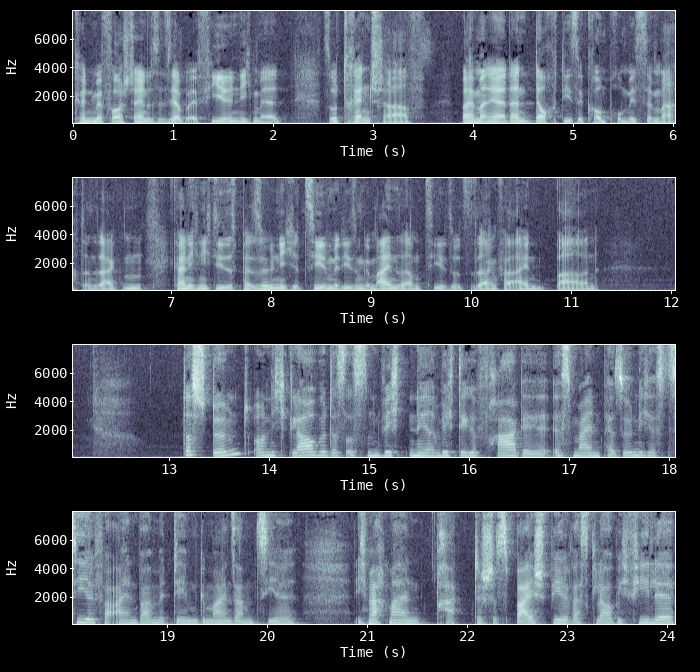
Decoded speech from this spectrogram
können wir vorstellen, das ist ja bei vielen nicht mehr so trennscharf, weil man ja dann doch diese Kompromisse macht und sagt, hm, kann ich nicht dieses persönliche Ziel mit diesem gemeinsamen Ziel sozusagen vereinbaren? Das stimmt und ich glaube, das ist ein, eine wichtige Frage. Ist mein persönliches Ziel vereinbar mit dem gemeinsamen Ziel? Ich mache mal ein praktisches Beispiel, was, glaube ich, viele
